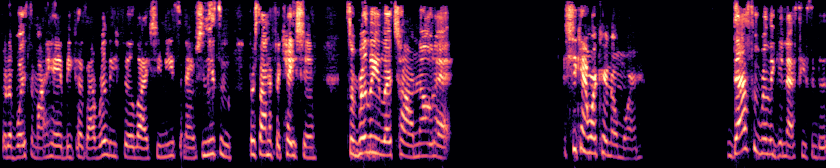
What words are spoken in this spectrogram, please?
for the voice in my head because I really feel like she needs a name. She needs some personification to really let y'all know that she can't work here no more. That's who really getting that cease and de-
